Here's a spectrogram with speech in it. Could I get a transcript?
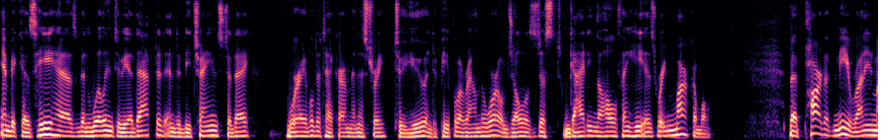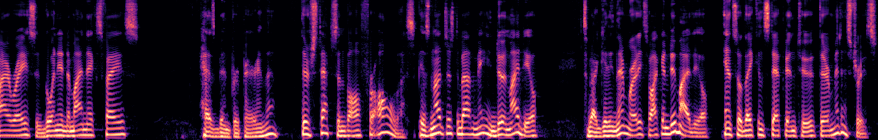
and because he has been willing to be adapted and to be changed today, we're able to take our ministry to you and to people around the world. Joel is just guiding the whole thing. He is remarkable. But part of me running my race and going into my next phase has been preparing them. There's steps involved for all of us. It's not just about me and doing my deal. It's about getting them ready so I can do my deal and so they can step into their ministries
